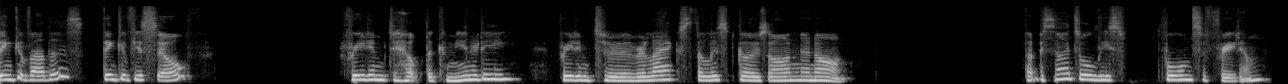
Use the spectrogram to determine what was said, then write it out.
think of others, think of yourself, freedom to help the community, freedom to relax, the list goes on and on. But besides all these forms of freedom,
